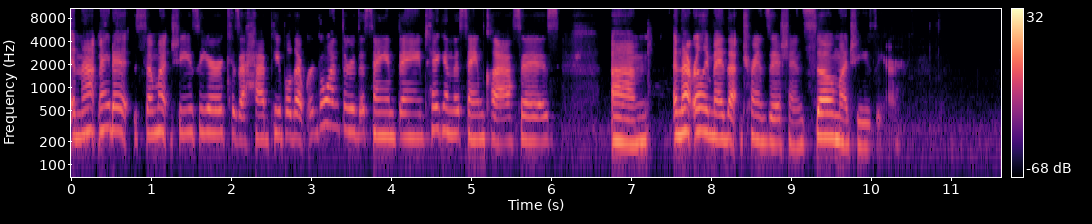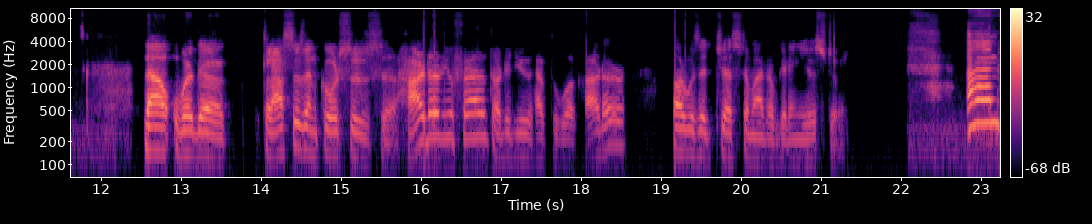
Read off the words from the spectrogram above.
and that made it so much easier because i had people that were going through the same thing taking the same classes um, and that really made that transition so much easier Now, were the classes and courses uh, harder you felt, or did you have to work harder, or was it just a matter of getting used to it? um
